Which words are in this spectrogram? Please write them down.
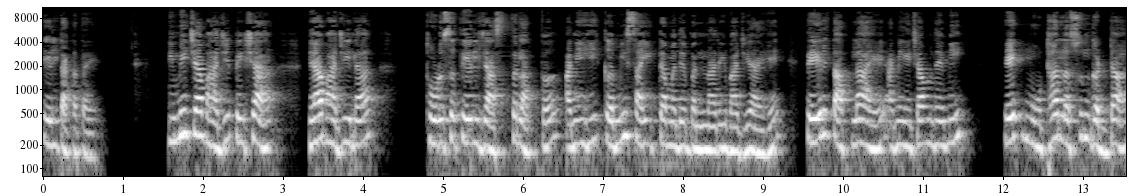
तेल टाकत आहे. नेहमीच्या भाजीपेक्षा ह्या भाजीला थोडंसं तेल जास्त लागतं आणि ही कमी साहित्यामध्ये बनणारी भाजी आहे. तेल तापलं आहे आणि याच्यामध्ये मी एक मोठा लसूण गड्डा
